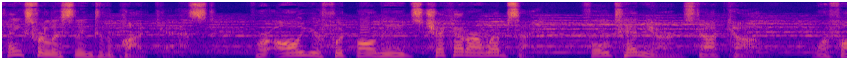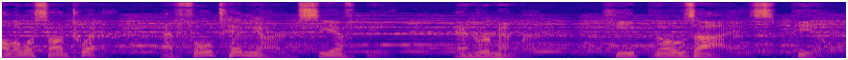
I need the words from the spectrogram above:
Thanks for listening to the podcast. For all your football needs, check out our website, full10yards.com, or follow us on Twitter at full10yardscfb. And remember, keep those eyes peeled.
